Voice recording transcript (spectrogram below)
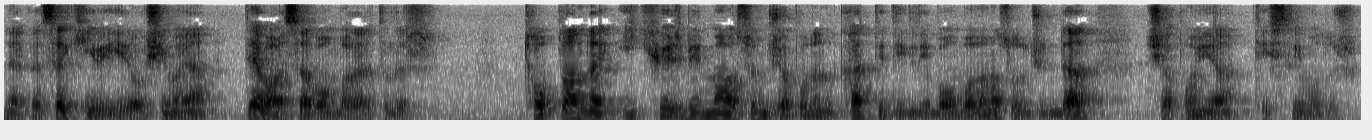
Nagasaki ve Hiroşima'ya devasa bombalar atılır. Toplamda 200 bin masum Japon'un katledildiği bombalama sonucunda Japonya teslim olur.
